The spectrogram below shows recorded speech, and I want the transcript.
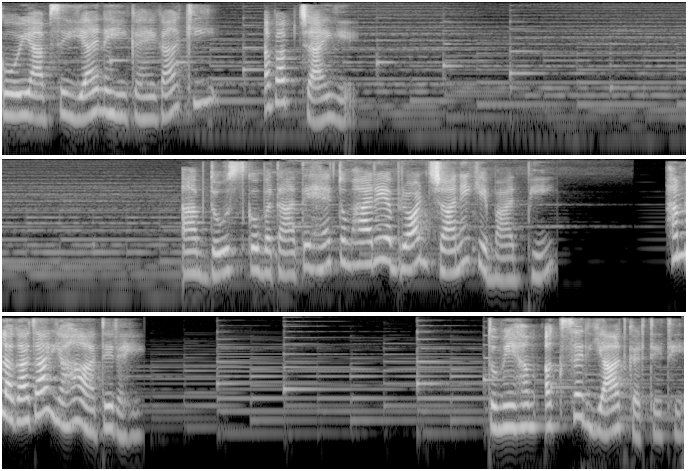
कोई आपसे यह नहीं कहेगा कि अब आप चाहिए आप दोस्त को बताते हैं तुम्हारे अब्रॉड जाने के बाद भी। हम लगातार यहाँ आते रहे। तुम्हें हम अक्सर याद करते थे।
